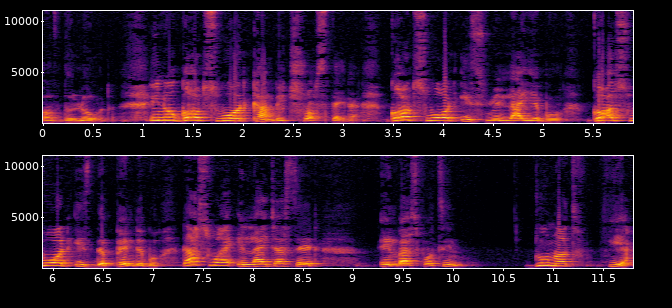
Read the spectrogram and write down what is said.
of the Lord. You know, God's word can be trusted. God's word is reliable. God's word is dependable. That's why Elijah said in verse 14, Do not fear.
